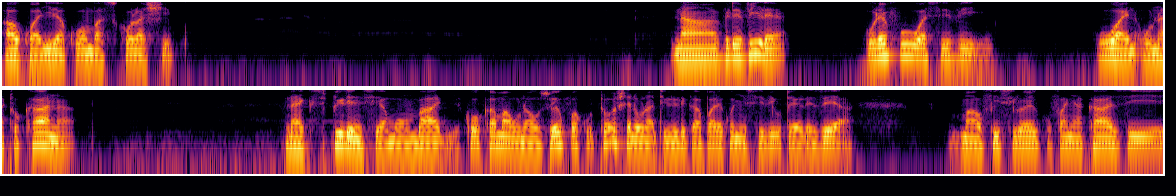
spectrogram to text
au kwa ajili ya kuomba scholarship. Na vile vile urefu huu wa CV huwa unatokana na experience ya mwombaji. Kwa kama una uzoefu wa kutosha, na unatiririka pale kwenye CV, utaelezea maofisi uliwahi kufanya kazi,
